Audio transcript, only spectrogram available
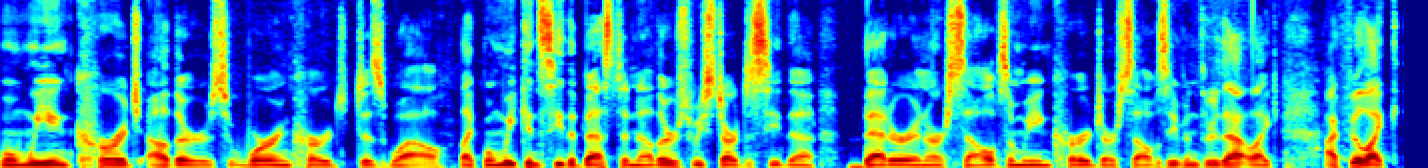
when we encourage others, we're encouraged as well. Like when we can see the best in others, we start to see the better in ourselves and we encourage ourselves even through that. Like I feel like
